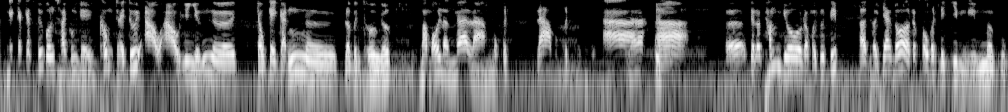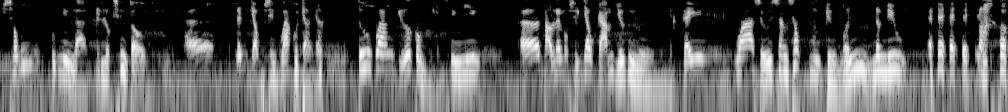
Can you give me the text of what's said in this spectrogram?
Ngay cả cách tưới bonsai cũng vậy, không thể tưới ào ào như những uh, chậu cây cảnh uh, loại bình thường được, mà mỗi lần uh, là một ít, la một ít. À, à, ờ, cho nó thấm vô rồi mới tưới tiếp. Ở thời gian đó rất bổ ích để chiêm nghiệm uh, cuộc sống cũng như là định luật sinh tồn. À, đến dòng sinh hóa của trời đất, tương quan giữa con người thiên nhiên, à, tạo nên một sự giao cảm giữa người cây qua sự săn sóc triều mến nâng niu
